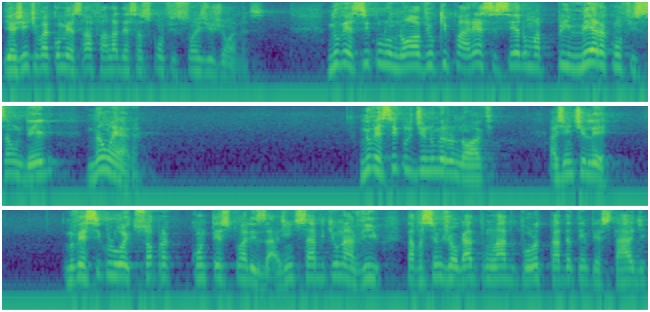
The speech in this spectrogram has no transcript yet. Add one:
E a gente vai começar a falar dessas confissões de Jonas. No versículo 9, o que parece ser uma primeira confissão dele, não era. No versículo de número 9, a gente lê. No versículo 8, só para contextualizar, a gente sabe que o navio estava sendo jogado para um lado e para o outro por causa da tempestade,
